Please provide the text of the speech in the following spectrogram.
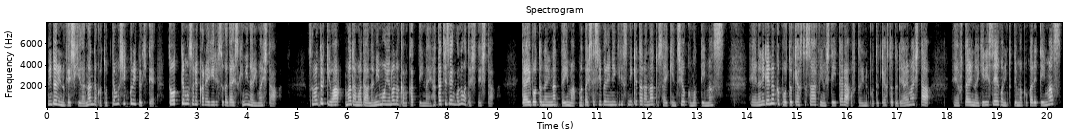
緑の景色がなんだかとってもしっくりときて、とってもそれからイギリスが大好きになりました。その時はまだまだ何も世の中分かっていない二十歳前後の私でした。だいぶ大人になった今、また久しぶりにイギリスに行けたらなと最近強く思っています。えー何気なくポッドキャストサーフィンをしていたらお二人のポッドキャストと出会いました。えーお二人のイギリス英語にとても憧れています。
